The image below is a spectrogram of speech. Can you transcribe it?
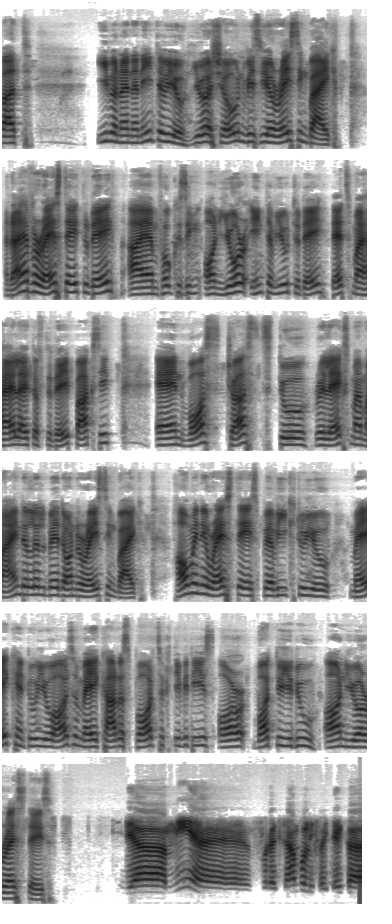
but even in an interview, you are shown with your racing bike. And I have a rest day today. I am focusing on your interview today. That's my highlight of today, Baxi. And was just to relax my mind a little bit on the racing bike. How many rest days per week do you make? And do you also make other sports activities? Or what do you do on your rest days? Yeah, me, uh, for example, if I take a,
